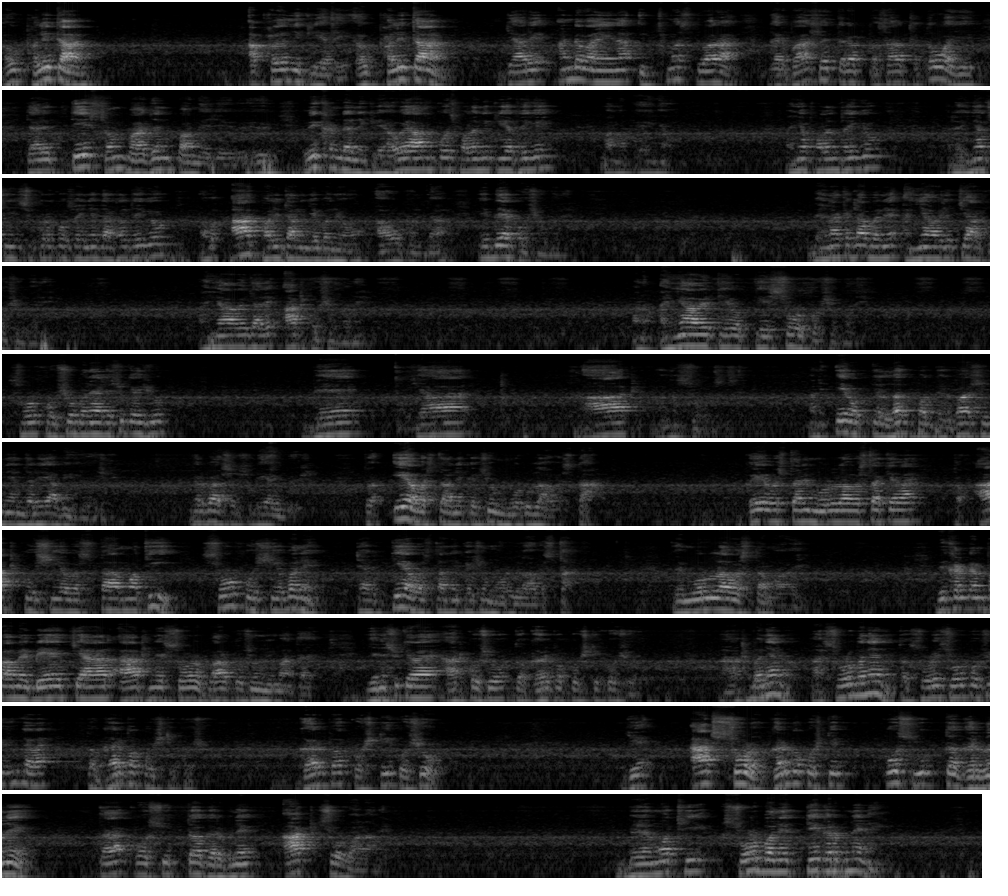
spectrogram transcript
હવે ફલિતાન આ ફલનની ક્રિયા થઈ. હવે ફલિતાન જ્યારે અંડવાહિના ઇથમસ દ્વારા ગર્ભાશય તરફ પસાર થતો હોય છે, ત્યારે તે સંભાજન પામે છે. વિખંડનની ક્રિયા. હવે આમ કોષ ફલનની ક્રિયા થઈ ગઈ? માનો કે અહીંયા અહીંયા ફલન થઈ ગયું. એટલે અહીંયાથી શુક્રકોષ અહીંયા દાખલ થઈ ગયો. હવે આ જ ફલિતાણ જે બન્યો આવો ફલિતાણ એ બે કોષો બને. બેના કેટલા બને? અહીંયા આવે ચાર કોષો બને. અહીંયા આવે ત્યારે આઠ કોષો બને. અને અહીંયા આવે તે વખતે સોળ કોષો બને. સોળ કોષો બને એટલે શું કહીશું? બે, ચાર, આઠ અને સોળ. અને એ વખતે લગભગ ગર્ભાશયની અંદર એ આવી ગયો છે. ગર્ભાશય સુધી આવી ગયો છે. તો એ અવસ્થાને કહીશું મોરુલા અવસ્થા કઈ અવસ્થાને મોરુલા અવસ્થા કહેવાય? તો આઠ કોષીય અવસ્થામાંથી સો કોષીય બને ત્યારે તે અવસ્થાને કહીશું મોરુલા અવસ્થા એ મોરુલા અવસ્થામાં આવે વિખંડન પામે બે, ચાર, આઠ ને સોળ બાળકોષો કોષોનું નિર્માણ થાય. જેને શું કહેવાય? આઠ કોષો તો ગર્ભ પુષ્ટિ કોષો આઠ બન્યા ને, આ સોળ બન્યા ને, તો સોળે સોળ કોષો શું કહેવાય? તો ગર્ભ કોષ્ટી કોષો. ગર્ભ કોષ્ટી કોષો. જે આઠ સોળ ગર્ભ કોષ્ટી કોષયુક્ત ગર્ભને કયા કોષયુક્ત ગર્ભને આઠ સોળવાળાને. બેમાંથી સોળ બને તે ગર્ભને નહીં.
